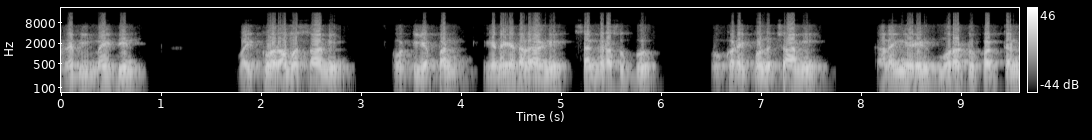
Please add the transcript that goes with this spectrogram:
ரவி மைதீன் வைகோ ராமசாமி கோட்டியப்பன் இணையதள அணி சங்கரசுப்பு பூக்கடை பொன்னுச்சாமி கலைஞரின் முரட்டு பக்தன்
